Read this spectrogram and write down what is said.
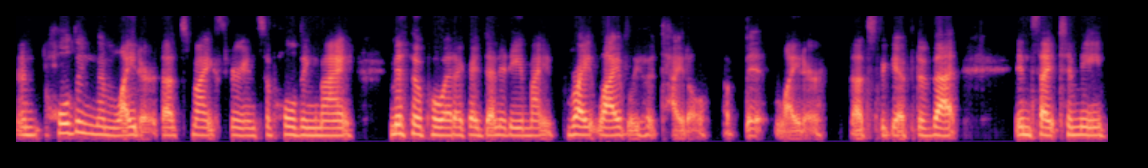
and holding them lighter that's my experience of holding my mythopoetic identity my right livelihood title a bit lighter. That's the gift of that insight to me.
